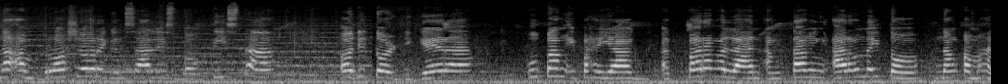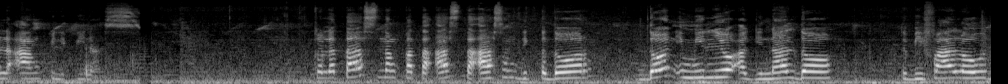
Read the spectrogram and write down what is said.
na Ambrosio Regonzales Bautista, Auditor de Guerra, upang ipahayag at parangalan ang tanging araw na ito ng kamahalaang Pilipinas. Kalatas ng kataas-taasang diktador, Don Emilio Aguinaldo, to be followed,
